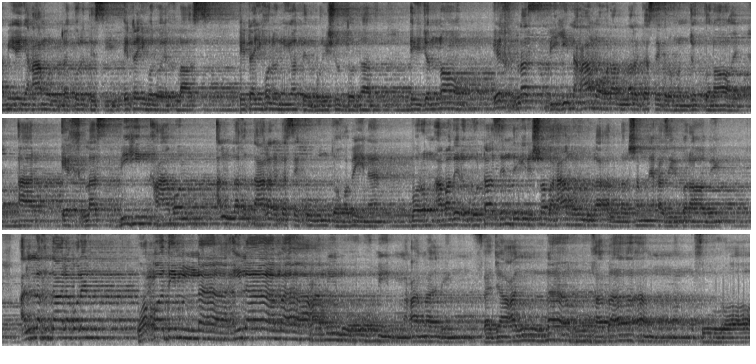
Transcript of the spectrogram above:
আমি এই আমলটা করতেছি। এটাই হলো এখলাস এটাই হলো নিয়তের পরিশুদ্ধতা। এই জন্য এখলাস বিহীন আমল আল্লাহর কাছে গ্রহণযোগ্য নয়। আর এখলাস বিহীন আমল আল্লাহ তাআলার কাছে কবুল তো হবেই না বরং আমাদের গোটা জিন্দগির সব আমলগুলো আল্লাহর সামনে হাজির করা হবে আল্লাহ তাআলা বলেন وقدمنا إلى ما عملوا من عمل فجعلناه هباء منثورا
